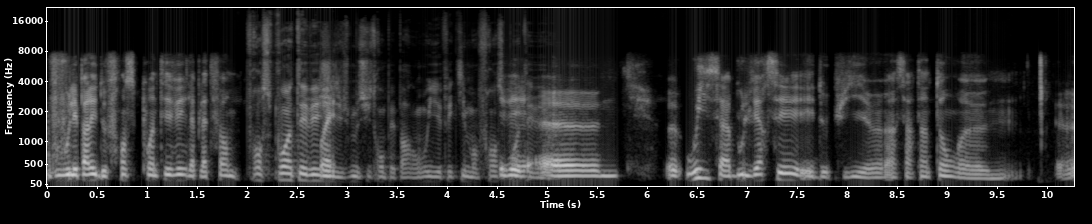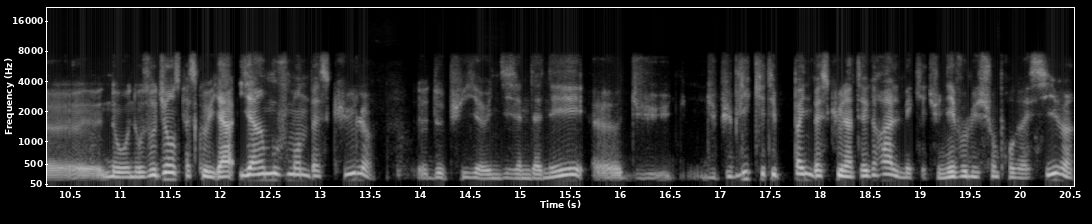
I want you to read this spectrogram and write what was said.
vous, voulez parler de France.tv, la plateforme? France.tv, je me suis trompé, pardon. Oui, effectivement, France.tv. oui, ça a bouleversé, et depuis un certain temps, nos, nos, audiences, parce qu'il y a, y a un mouvement de bascule euh, depuis euh, une dizaine d'années euh, du, public qui n'était pas une bascule intégrale, mais qui est une évolution progressive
